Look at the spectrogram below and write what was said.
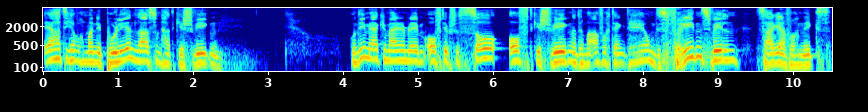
er hat sich einfach manipulieren lassen und hat geschwiegen. Und ich merke in meinem Leben oft, ich habe schon so oft geschwiegen und man einfach denkt, hey, um des Friedens willen sage ich einfach nichts.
